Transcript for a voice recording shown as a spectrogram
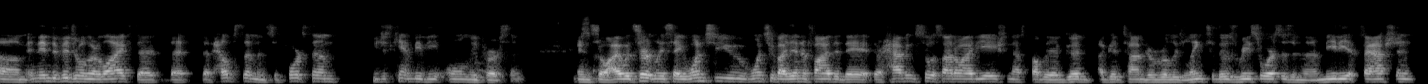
um, an individual in their life that that that helps them and supports them. You just can't be the only person. And so I would certainly say once you once you've identified that they they're having suicidal ideation, that's probably a good a good time to really link to those resources in an immediate fashion.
